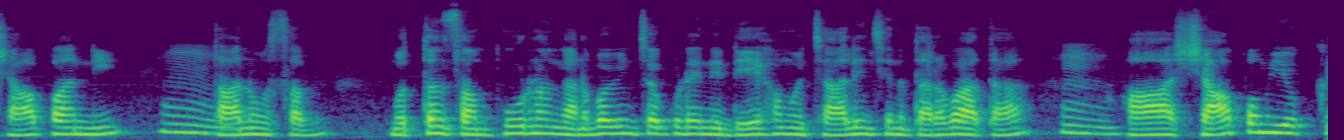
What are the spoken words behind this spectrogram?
శాపాన్ని తాను మొత్తం సంపూర్ణంగా అనుభవించకూడని దేహము చాలించిన తర్వాత ఆ శాపం యొక్క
